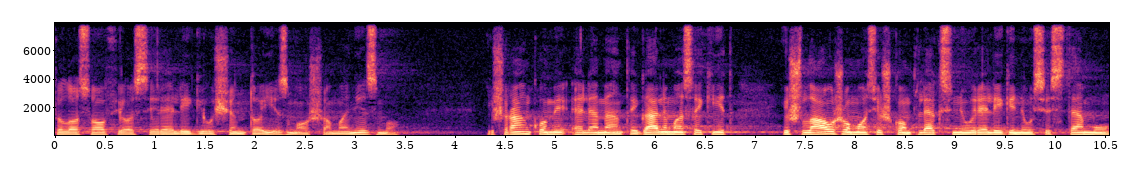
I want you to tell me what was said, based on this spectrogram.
filosofijos ir religijų, šintoizmo, šamanizmo. Išrankomi elementai, galima sakyti, išlaužomos iš kompleksinių religinių sistemų,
